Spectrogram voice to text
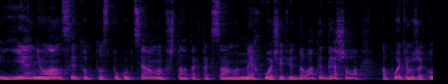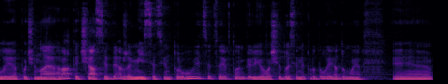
Є нюанси, тобто з покупцями в Штатах так само не хочуть віддавати дешево, а потім, вже коли починає грати, час іде, вже місяць він торгується цей автомобіль, його ще досі не продали. Я думаю, е,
